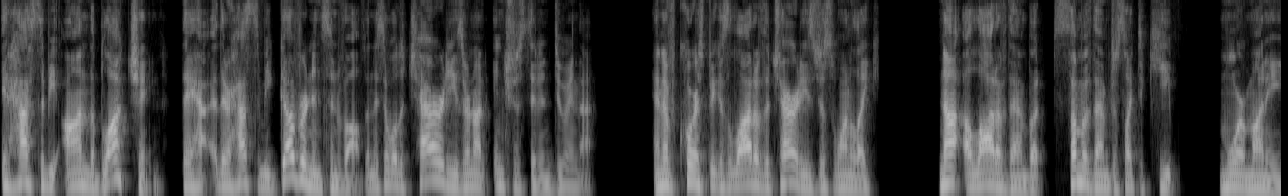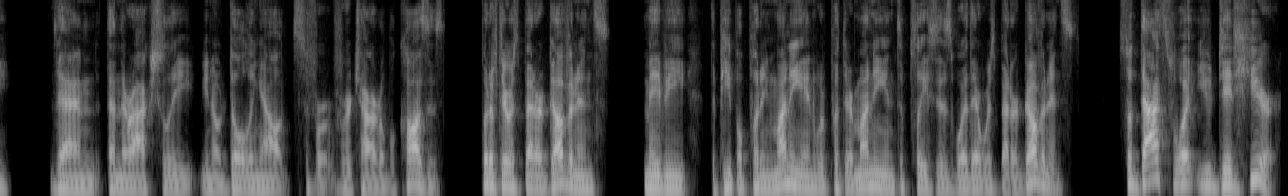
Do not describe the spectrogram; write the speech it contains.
it has to be on the blockchain. They ha- there has to be governance involved. And they said, well, the charities are not interested in doing that. And of course, because a lot of the charities just want to like, not a lot of them, but some of them just like to keep more money than than they're actually, you know, doling out for, for charitable causes. But if there was better governance, maybe the people putting money in would put their money into places where there was better governance. So that's what you did here.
